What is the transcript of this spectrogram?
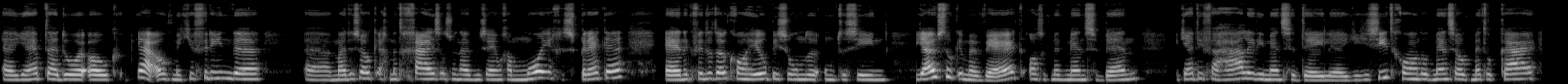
Uh, je hebt daardoor ook, ja, ook met je vrienden, uh, maar dus ook echt met Gijs als we naar het museum gaan, mooie gesprekken. En ik vind het ook gewoon heel bijzonder om te zien, juist ook in mijn werk, als ik met mensen ben, ja, die verhalen die mensen delen. Je, je ziet gewoon dat mensen ook met elkaar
